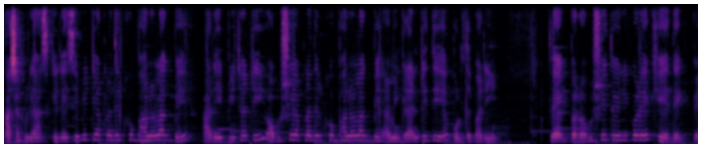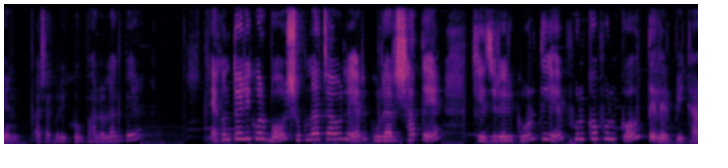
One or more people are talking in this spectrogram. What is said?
আশা করি আজকের রেসিপিটি আপনাদের খুব ভালো লাগবে। আর এই পিঠাটি অবশ্যই আপনাদের খুব ভালো লাগবে, আমি গ্যারান্টি দিয়ে বলতে পারি। তো একবার অবশ্যই তৈরি করে খেয়ে দেখবেন, আশা করি খুব ভালো লাগবে। এখন তৈরি করব শুকনা চাউলের গুঁড়ার সাথে খেজুরের গুড় দিয়ে ফুলকো ফুলকো তেলের পিঠা।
